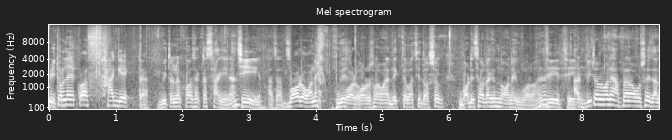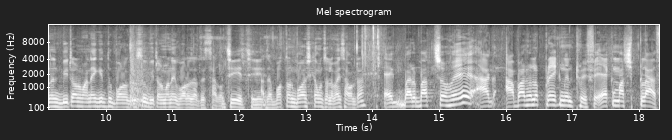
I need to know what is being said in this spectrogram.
বিটলের ক্রস সাগে একটা। বিটলের ক্রস একটা সাগি না? জি আচ্ছা আচ্ছা। বড় অনেক বড়। বড় সড়ো মানে দেখতে পাচ্ছি। দর্শক বডি সাউটা কিন্তু অনেক বড় হ্যাঁ? জি, জি। আর বিটল মানে আপনারা অবশ্যই জানেন বিটল মানে কিন্তু বড় কিছু বিটল মানে বড় জাতের ছাগল। জি জি। আচ্ছা বর্তমান বয়স কেমন চলে ভাই ছাগলটা? একবার বাচ্চা হয়ে আবার হলো প্রেগনেন্ট হয়েছে এক মাস প্লাস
